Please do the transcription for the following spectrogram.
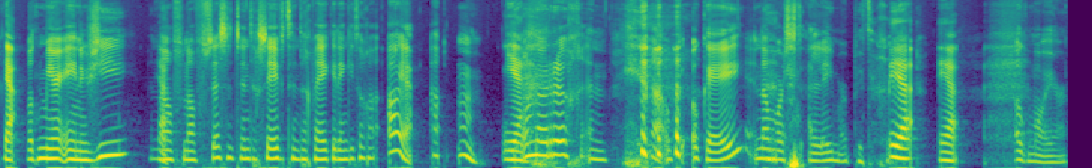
Ja. wat meer energie. En dan vanaf 26, 27 weken denk je toch, oh ja, ah, mm, Ja. onderrug. En nou, oké, oké. En dan wordt het alleen maar pittiger. Ja, ja, Ook mooier.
